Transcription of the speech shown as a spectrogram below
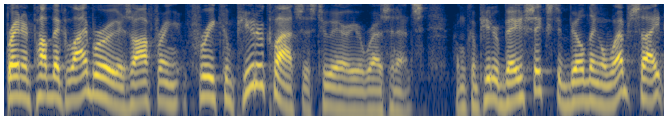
Brainerd Public Library is offering free computer classes to area residents. From computer basics to building a website,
